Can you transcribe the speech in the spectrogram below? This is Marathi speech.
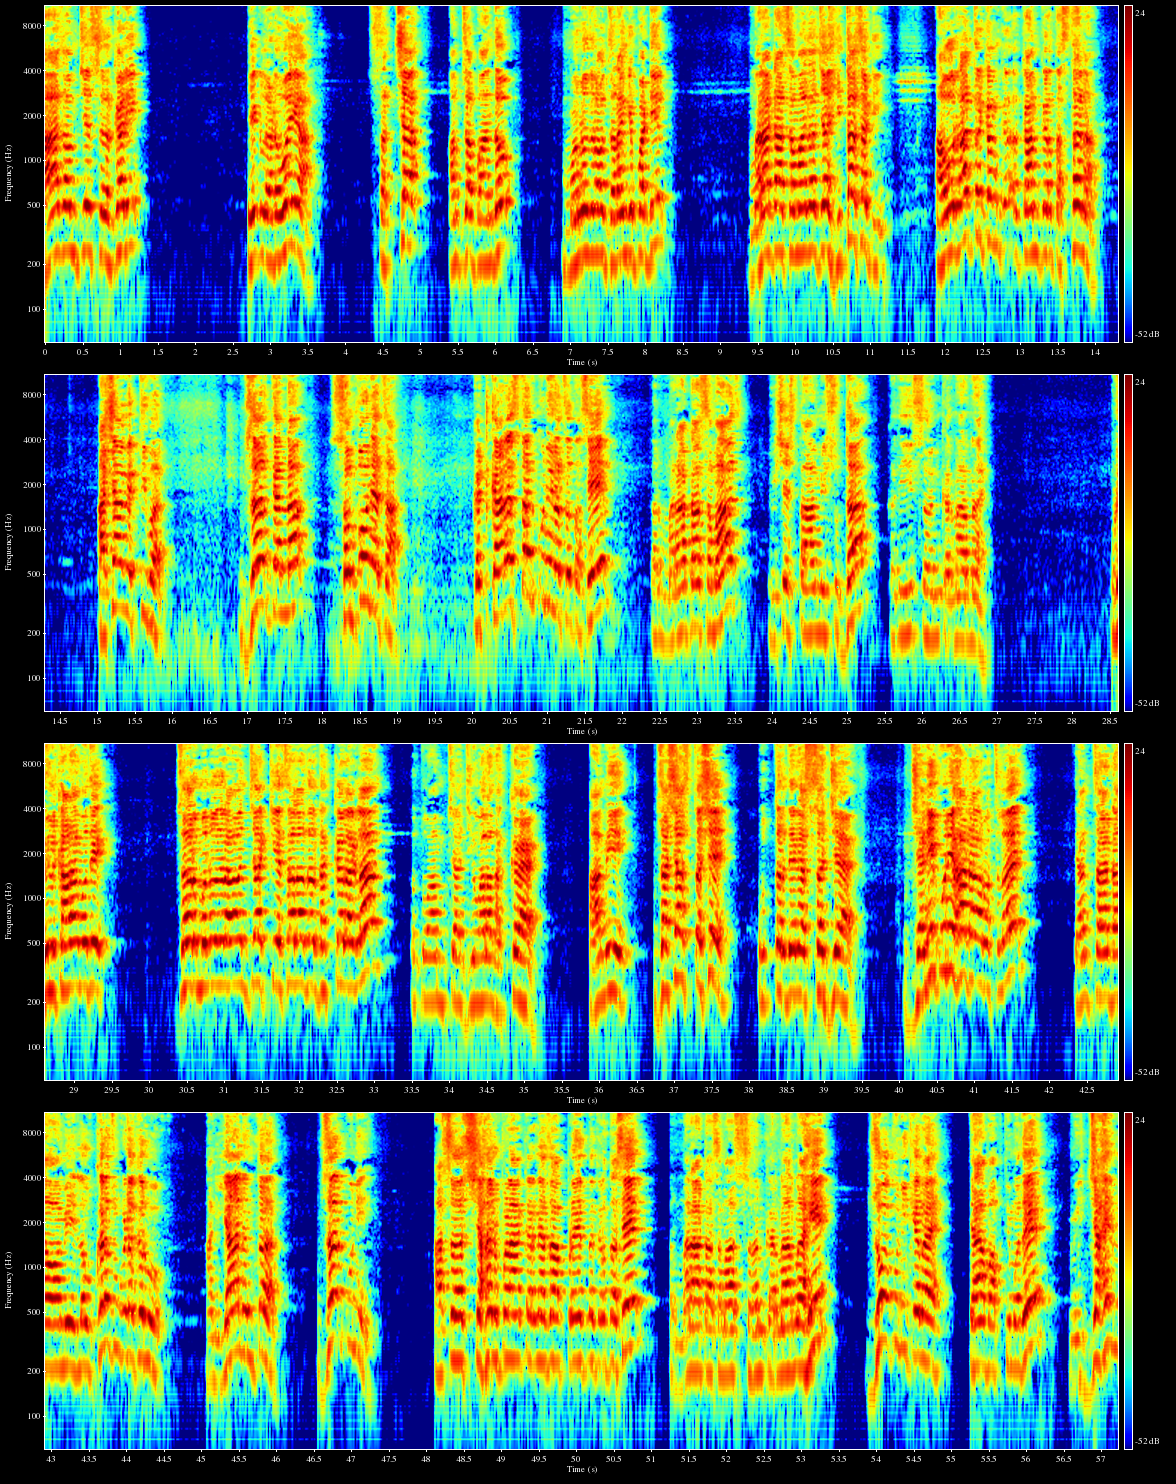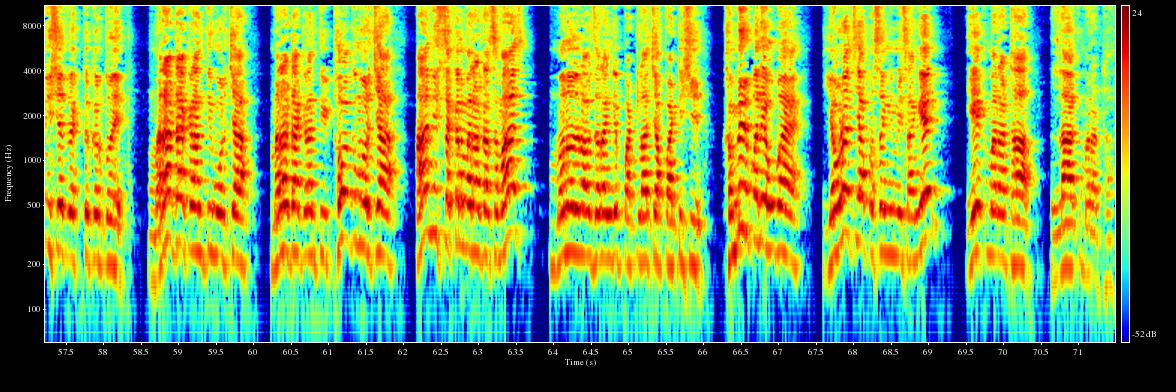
आज आमचे सहकारी एक लढवय्या सच्चा आमचा बांधव मनोजराव जरांगे पाटील मराठा समाजाच्या हितासाठी अहोरात्र काम काम करत असताना अशा व्यक्तीवर जर त्यांना संपवण्याचा कटकारस्थान कुणी रचत असेल तर मराठा समाज विशेषतः मी सुद्धा कधीही सहन करणार नाही. पुढील काळामध्ये जर मनोजरावांच्या केसाला जर धक्का लागला तर तो आमच्या जीवाला धक्का आहे. आम्ही जशाच तसे उत्तर देण्यास सज्ज आहे. ज्यांनी कुणी हा डाव रचलाय त्यांचा डाव आम्ही लवकरच उघड करू. आणि यानंतर जर कुणी असं शहाणपणा करण्याचा प्रयत्न करत असेल तर मराठा समाज सहन करणार नाही. जो कुणी केलाय त्या बाबतीमध्ये मी जाहीर निषेध व्यक्त करतोय. मराठा क्रांती मोर्चा मराठा क्रांती ठोक मोर्चा आणि सकल मराठा समाज मनोजराव जरांगे पाटलाच्या पाठीशी खंबीरपणे उभा आहे. एवढंच या प्रसंगी मी सांगेन एक मराठा लाख मराठा.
